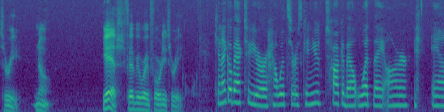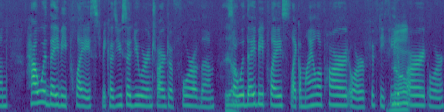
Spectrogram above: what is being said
three. No. Yes, February forty three. Can I go back to your howitzers? Can you talk about what they are and how would they be placed? Because you said you were in charge of four of them. Yeah. So would they be placed like a mile apart or 50 feet No. apart or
